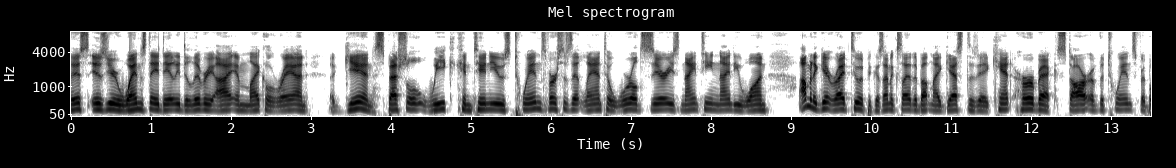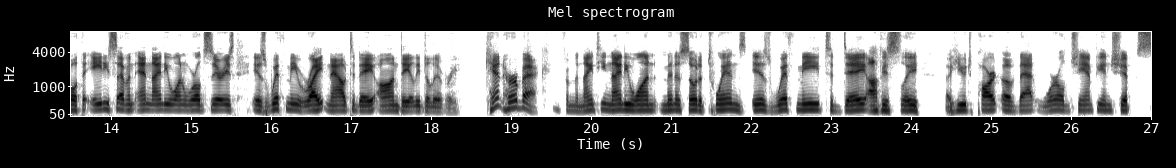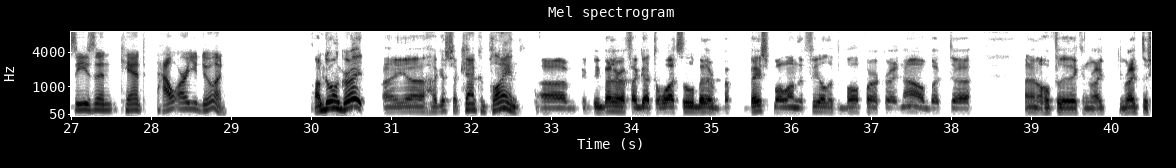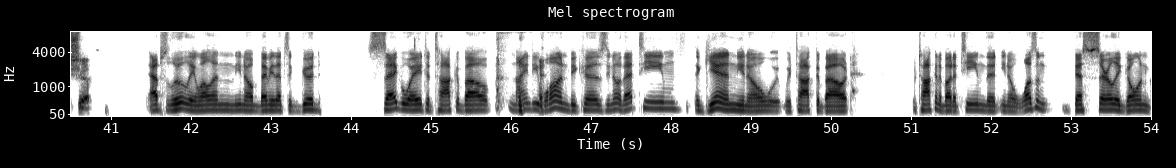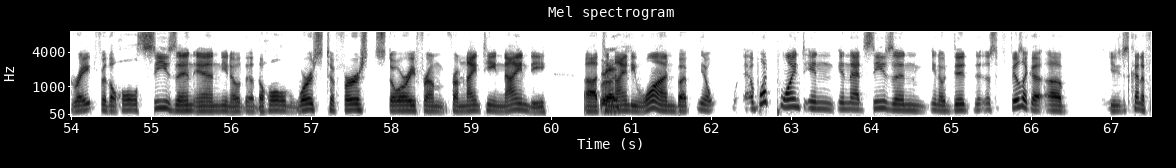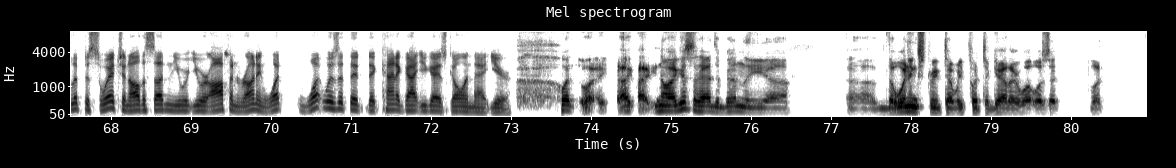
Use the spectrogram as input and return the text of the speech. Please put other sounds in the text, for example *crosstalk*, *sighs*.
This is your Wednesday daily delivery. I am Michael Rand. Again, special week continues. Twins versus Atlanta World Series 1991. I'm going to get right to it because I'm excited about my guest today. Kent Hrbek, star of the Twins for both the 87 and 91 World Series, is with me right now today on Daily Delivery. Kent Hrbek from the 1991 Minnesota Twins is with me today. Obviously, a huge part of that World Championship season. Kent, how are you doing? I'm doing great. I uh, I guess I can't complain. Uh, it'd be better if I got to watch a little bit of b- baseball on the field at the ballpark right now, but uh, I don't know. Hopefully, they can right right the ship. Absolutely. Well, and you know, maybe that's a good segue to talk about *laughs* 91 because you know that team again. You know, we, we talked about we're talking about a team that you know wasn't necessarily going great for the whole season and you know the, the whole worst to first story from from 1990 uh, to right. 91 but you know at what point in in that season you know did this feels like a, a you just kind of flipped a switch and all of a sudden you were you were off and running. What what was it that that kind of got you guys going that year? *sighs* What, what I, I, you know i guess it had to have been the uh uh the winning streak that we put together. What was it what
